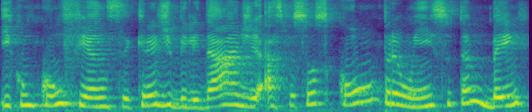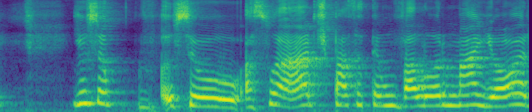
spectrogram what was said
e com confiança e credibilidade, as pessoas compram isso também. E o seu, o seu, a sua arte passa a ter um valor maior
